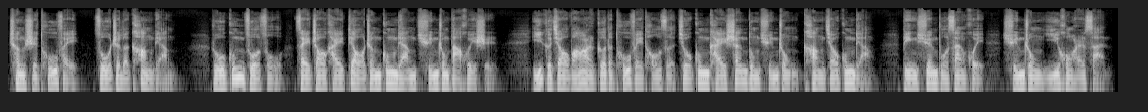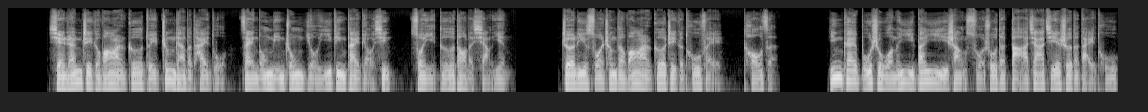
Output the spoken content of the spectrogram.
称是土匪组织了抗粮，如工作组在召开调征公粮群众大会时，一个叫王二哥的土匪头子就公开煽动群众抗交公粮。并宣布散会，群众一哄而散。显然，这个王二哥对征粮的态度在农民中有一定代表性，所以得到了响应。这里所称的王二哥这个土匪头子，应该不是我们一般意义上所说的打家劫舍的歹徒，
